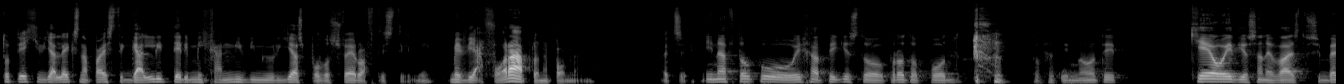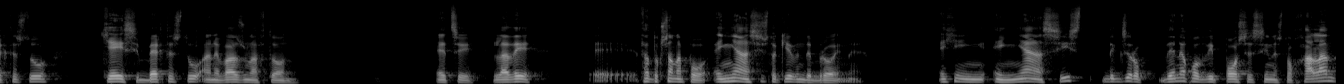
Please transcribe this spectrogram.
το ότι έχει διαλέξει να πάει στην καλύτερη μηχανή δημιουργίας ποδοσφαίρου αυτή τη στιγμή, με διαφορά από τον επόμενο. Έτσι; Είναι αυτό που είχα πει και στο πρώτο pod το φετινό, ότι και ο ίδιος ανεβάζει τους συμπαίκτες του και οι συμπαίκτες του ανεβάζουν αυτόν. Έτσι. Δηλαδή, ε, θα το ξαναπώ, 9 assist στο Kevin De Bruyne. Έχει 9 assist, δεν ξέρω, δεν έχω δει πόσες είναι στο Haaland,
